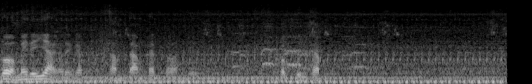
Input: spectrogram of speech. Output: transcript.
ก็ไม่ได้ยากอะไรครับทำตามขั้นตอนเลยขอบคุณครับ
